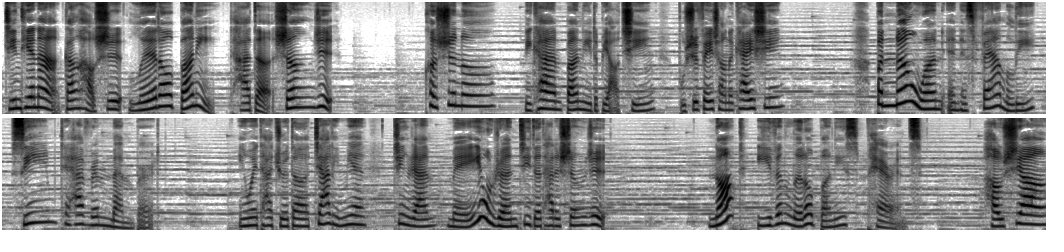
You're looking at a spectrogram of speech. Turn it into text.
今天呢，刚好是 Little Bunny 他的生日。可是呢，你看 Bunny 的表情不是非常的开心。But no one in his family seemed to have remembered. 因为他觉得家里面竟然没有人记得他的生日，Not even little Bunny's parents，好像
